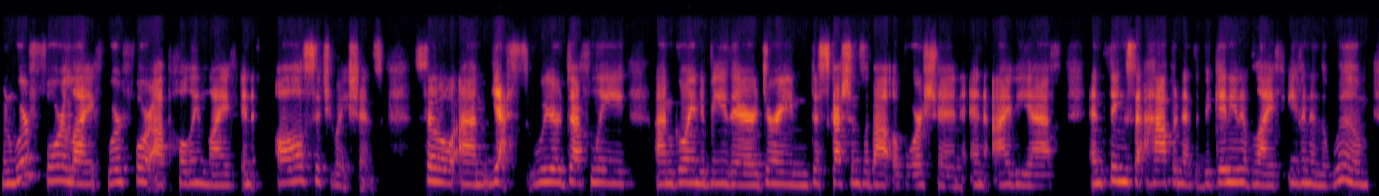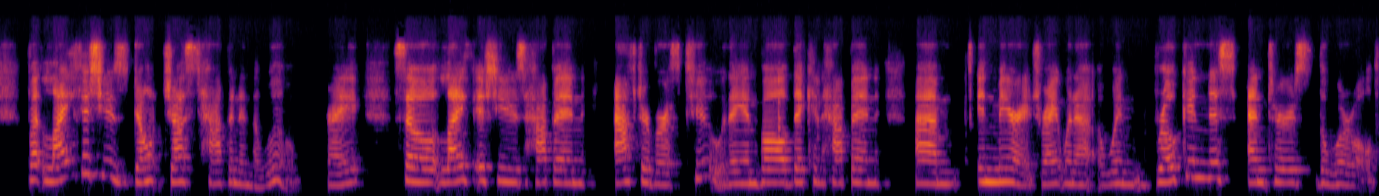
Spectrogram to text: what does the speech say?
when we're for life, we're for upholding life in all situations. So um, yes, we are definitely um, going to be there during discussions about abortion and IVF and things that happen at the beginning of life, even in the womb. But life issues don't just happen in the womb right? So life issues happen after birth too. They involve, they can happen um, in marriage, right? When a when brokenness enters the world,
